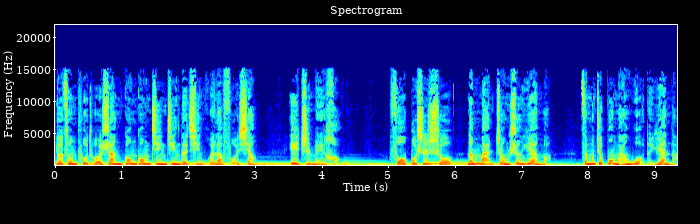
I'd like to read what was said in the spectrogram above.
又从普陀山恭恭敬敬的请回来佛像，一直没好。佛不是说能满众生愿吗？怎么就不满我的愿呢？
